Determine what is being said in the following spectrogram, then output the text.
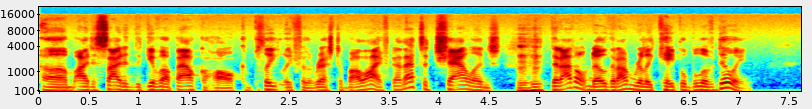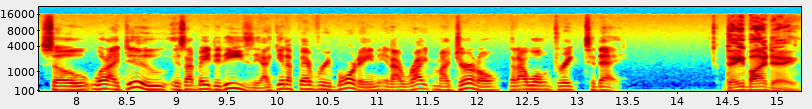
Um, I decided to give up alcohol completely for the rest of my life. Now, that's a challenge mm-hmm. that I don't know that I'm really capable of doing. So, what I do is I made it easy. I get up every morning and I write in my journal that I won't drink today. Day by day.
